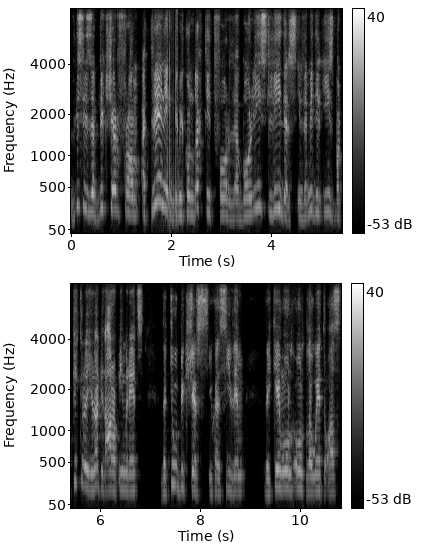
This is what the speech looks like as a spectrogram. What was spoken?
This is a picture from a training we conducted for the police leaders in the Middle East, particularly United Arab Emirates. The two pictures, you can see them. They came all, all the way to us.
